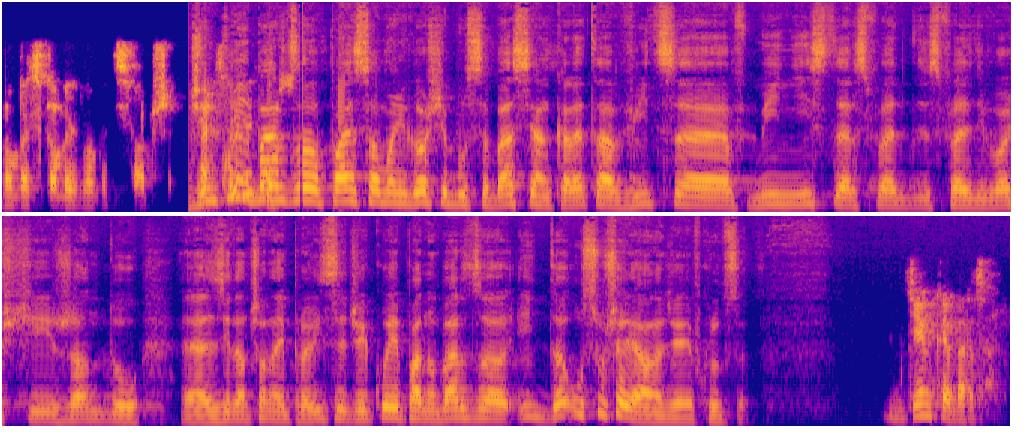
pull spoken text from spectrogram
wobec kobiet, wobec słabszych. Dziękuję tak, bardzo. Państwa moim gościem był Sebastian Kaleta, wiceminister sprawiedliwości rządu e, Zjednoczonej Prawicy. Dziękuję panu bardzo i do usłyszenia, mam nadzieję, wkrótce. Dziękuję bardzo.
